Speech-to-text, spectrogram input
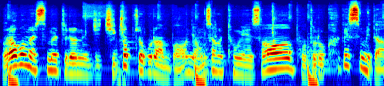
뭐라고 말씀을 드렸는지 직접적으로 한번 영상을 통해서 보도록 하겠습니다.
